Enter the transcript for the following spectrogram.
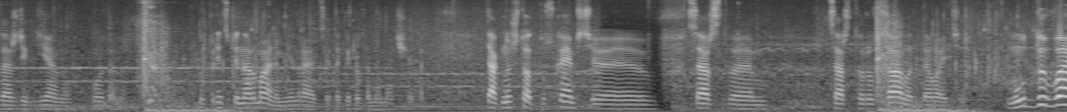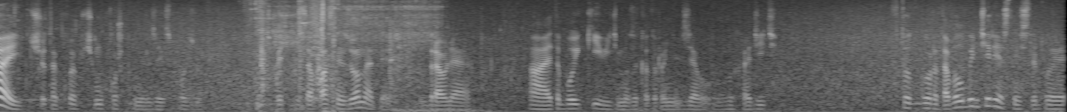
Подожди, где она? Вот она. Ну, в принципе, нормально. Мне нравится эта гребаная мачете. Так, ну что, отпускаемся в царство... Царство русалок давайте. Ну, давай! Что такое? Почему кошку нельзя использовать? Теперь безопасной зоны опять? Поздравляю. А, это буйки, видимо, за которые нельзя выходить в тот город. А было бы интересно, если бы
